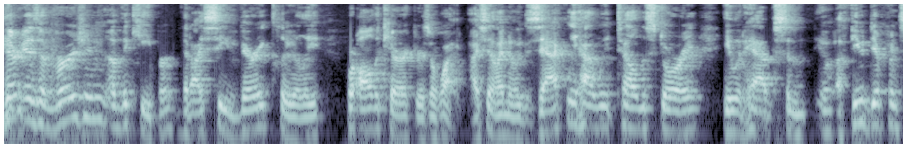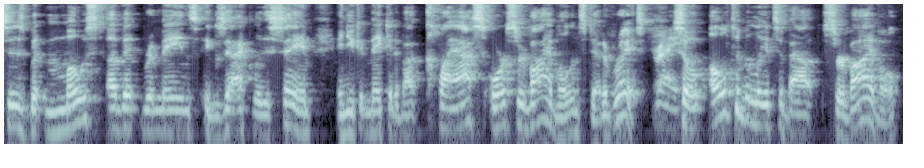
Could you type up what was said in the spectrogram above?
there is a version of the keeper that I see very clearly where all the characters are white. I said I know exactly how we tell the story. It would have some a few differences, but most of it remains exactly the same. And you can make it about class or survival instead of race. Right. So ultimately, it's about survival.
